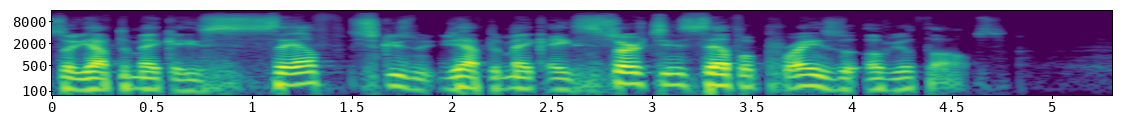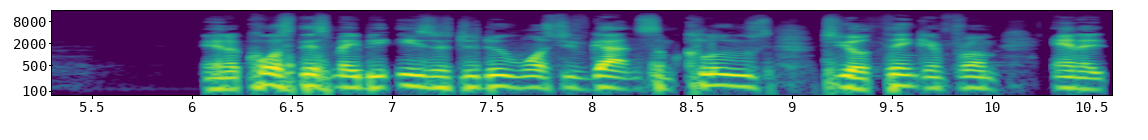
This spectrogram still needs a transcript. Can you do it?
So you have to make a self, excuse me, you have to make a searching self appraisal of your thoughts. And of course, this may be easier to do once you've gotten some clues to your thinking from an,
